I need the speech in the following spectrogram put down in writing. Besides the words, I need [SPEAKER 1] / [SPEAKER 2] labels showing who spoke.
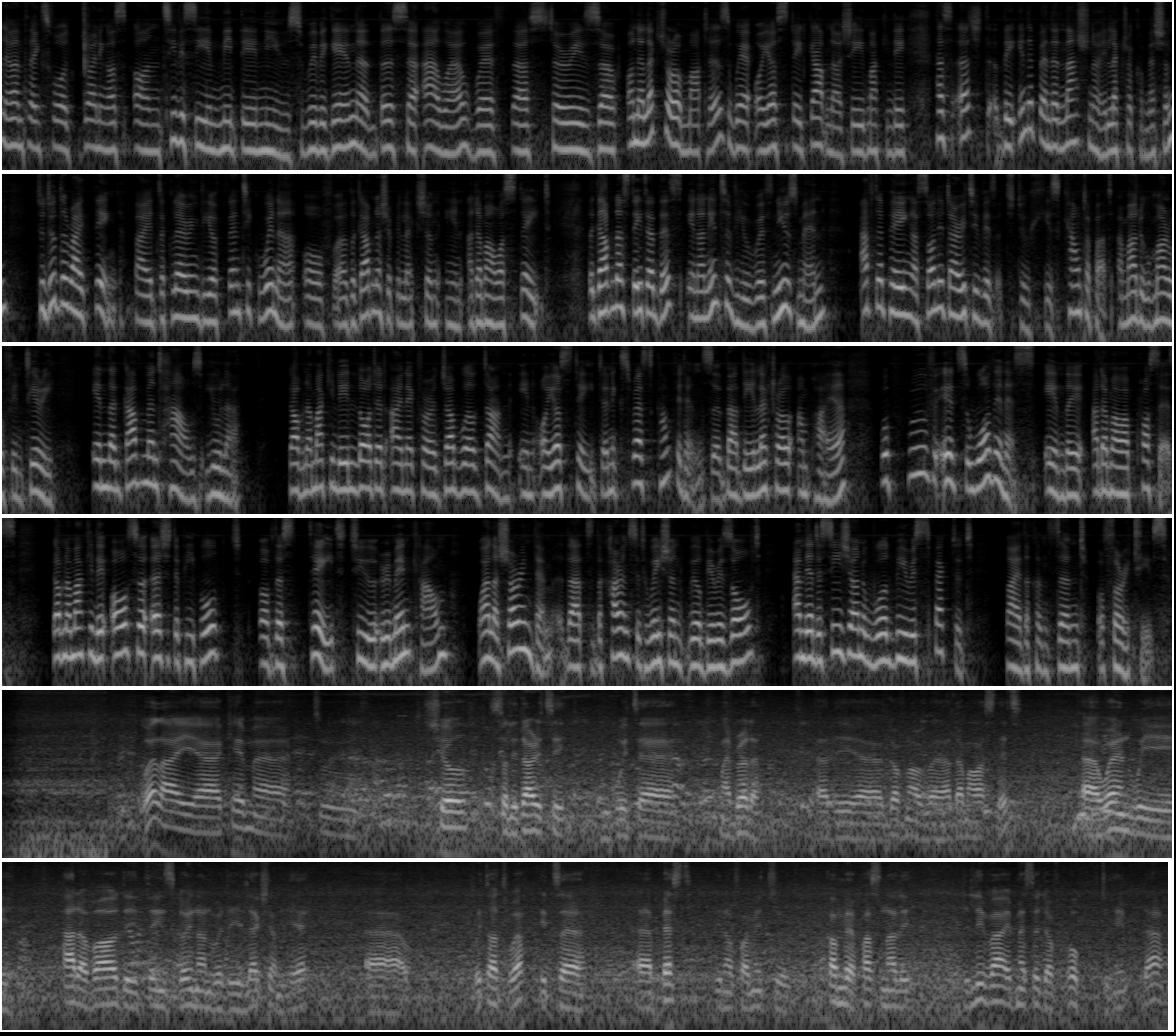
[SPEAKER 1] Hello and thanks for joining us on TVC Midday News. We begin uh, this uh, hour with uh, stories uh, on electoral matters where Oyo State Governor Seyi Makinde has urged the Independent National Electoral Commission to do the right thing by declaring the authentic winner of uh, the governorship election in Adamawa State. The governor stated this in an interview with newsmen after paying a solidarity visit to his counterpart, Ahmadu Umaru Fintiri, in the government house, Yola. Governor Makinde lauded INEC for a job well done in Oyo State and expressed confidence that the electoral umpire will prove its worthiness in the Adamawa process. Governor Makinde also urged the people of the state to remain calm while assuring them that the current situation will be resolved and their decision will be respected by the concerned authorities.
[SPEAKER 2] Well, I uh, came uh, to show solidarity with uh, my brother, uh, the uh, governor of uh, Adamawa State, when we heard of all the things going on with the election here. we thought, well, it's best, you know, for me to come here personally, deliver a message of hope to him that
